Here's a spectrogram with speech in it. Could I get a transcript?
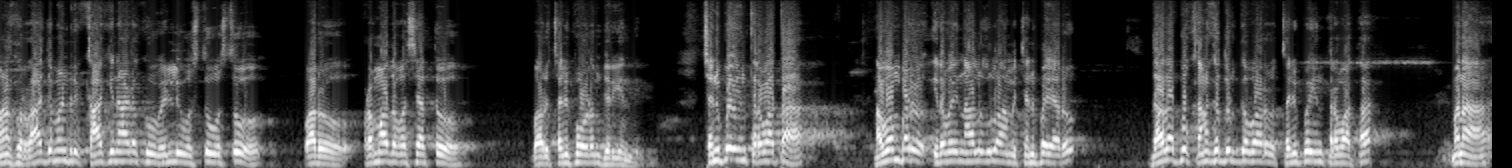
మనకు రాజమండ్రి కాకినాడకు వెళ్ళి వస్తూ వస్తూ వారు ప్రమాదవశాత్తు వారు చనిపోవడం జరిగింది. చనిపోయిన తర్వాత నవంబర్ ఇరవై నాలుగులో ఆమె చనిపోయారు. దాదాపు కనకదుర్గ వారు చనిపోయిన తర్వాత మన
